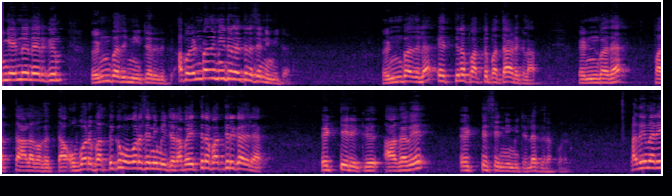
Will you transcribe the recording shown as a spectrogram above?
இங்கே என்னென்ன இருக்குது எண்பது மீட்டர் இருக்குது அப்போ எண்பது மீட்டர் எத்தனை சென்டிமீட்டர்? எண்பதில் எத்தனை பத்து பத்தாக எடுக்கலாம். எண்பதை பத்தால வகுத்தா ஒவ்வொரு பத்துக்கும் ஒவ்வொரு சென்டிமீட்டர். அப்போ எத்தனை பத்து இருக்கு அதில்? எட்டு இருக்கு. ஆகவே எட்டு சென்டிமீட்டரில் கீற அதே மாதிரி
